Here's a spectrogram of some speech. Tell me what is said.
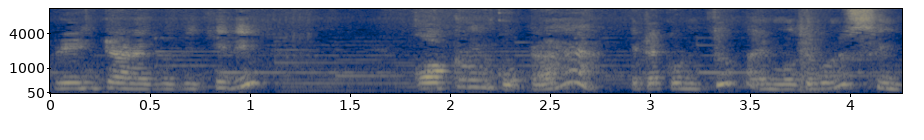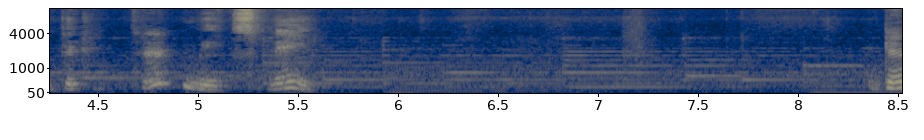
প্রিন্টটা আরেকবার দেখিয়ে দিই। কটন কোটা হ্যাঁ? এটা কিন্তু এর মধ্যে কোনো সিনথেটিক থ্রেড মিক্স নেই। এটা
